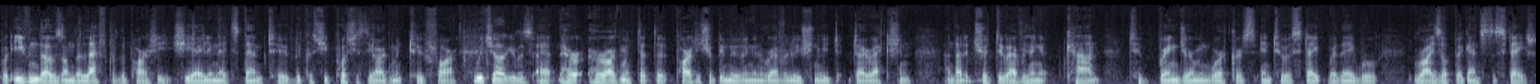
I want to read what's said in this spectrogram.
but even those on the left of the party, she alienates them too because she pushes the argument too far. Which argument? Uh, her her argument that the party should be moving in a revolutionary d- direction and that it should do everything it can to bring German workers into a state where they will rise up against the state.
